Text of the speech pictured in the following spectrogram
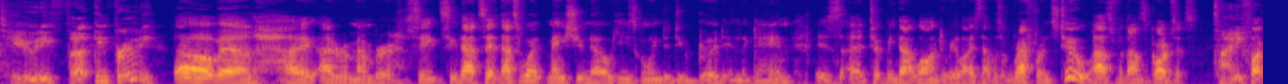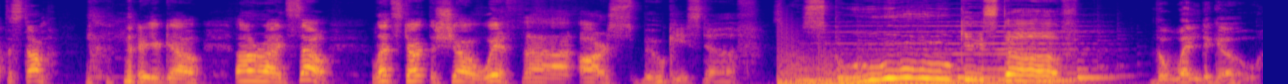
Tootie fucking fruity. Oh man, I I remember. See see that's it. That's what makes you know he's going to do good in the game. Is uh, it took me that long to realize that was a reference to House of a Thousand Corpses. Tiny fuck the stump. there you go. All right, so let's start the show with uh, our spooky stuff. Spooky stuff. The Wendigo.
